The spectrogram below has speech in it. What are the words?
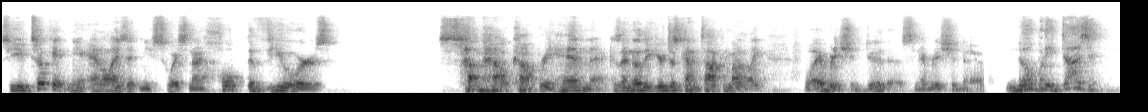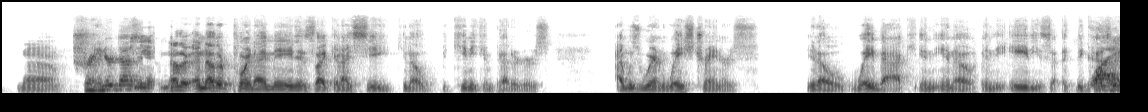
So you took it and you analyzed it and you switched. And I hope the viewers somehow comprehend that because I know that you're just kind of talking about it like, well, everybody should do this and everybody should. Yeah. Nobody does it. No trainer does it. Another another point I made is like, and I see you know bikini competitors. I was wearing waist trainers, you know, way back in you know in the eighties uh, because I,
